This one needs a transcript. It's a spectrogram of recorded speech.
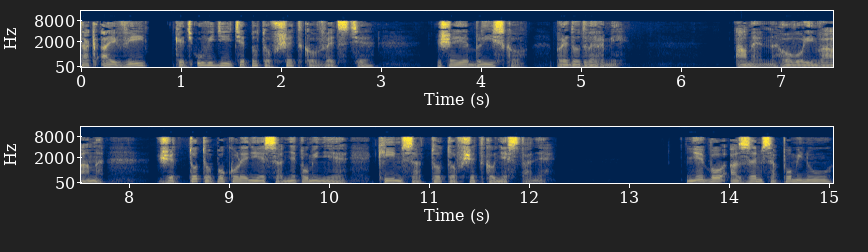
Tak aj vy, keď uvidíte toto všetko, vedzte, že je blízko, pred odvermi. Amen, hovorím vám, že toto pokolenie sa nepominie, kým sa toto všetko nestane. Nebo a zem sa pominú,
